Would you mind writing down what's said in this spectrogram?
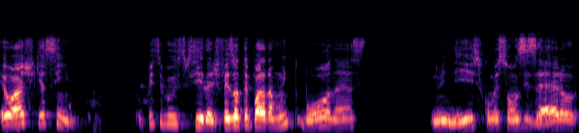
eu acho que assim, o Pittsburgh Steelers fez uma temporada muito boa, né? No início, começou 11-0,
